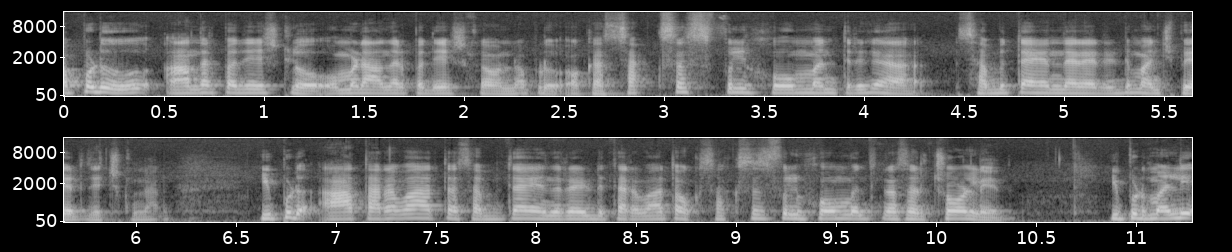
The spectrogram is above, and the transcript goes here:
అప్పుడు ఆంధ్రప్రదేశ్లో ఉమ్మడి ఆంధ్రప్రదేశ్గా ఉన్నప్పుడు ఒక సక్సెస్ఫుల్ హోం మంత్రిగా సబితా ఇంద్రారెడ్డి మంచి పేరు తెచ్చుకున్నారు. ఇప్పుడు ఆ తర్వాత సబితా ఇంద్రారెడ్డి తర్వాత ఒక సక్సెస్ఫుల్ హోం మంత్రిని అసలు చూడలేదు. ఇప్పుడు మళ్ళీ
